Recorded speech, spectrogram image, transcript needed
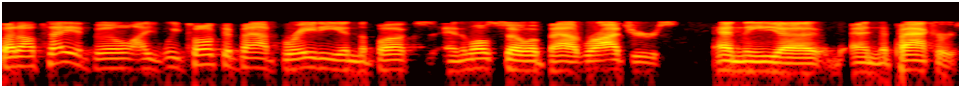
But I'll tell you, Bill, I, we talked about Brady and the Bucs, and also about Rodgers and the uh, and the Packers.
